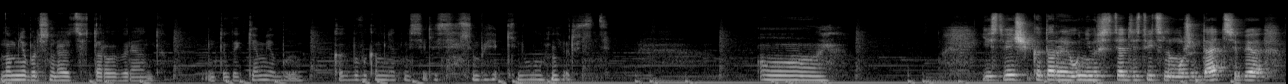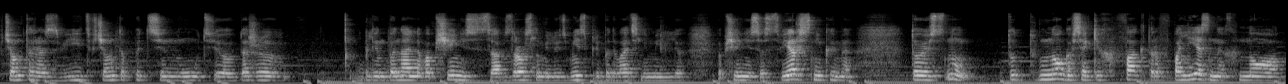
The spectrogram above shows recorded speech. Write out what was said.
Но мне больше нравится второй вариант. Ну тогда кем я буду? Как бы вы ко мне относились, если бы я кинула университет? Ой. Есть вещи, которые университет действительно может дать тебе в чем-то развить, в чем-то подтянуть, даже блин, банально в общении со взрослыми людьми, с преподавателями или в общении со сверстниками. То есть, ну, тут много всяких факторов полезных, но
